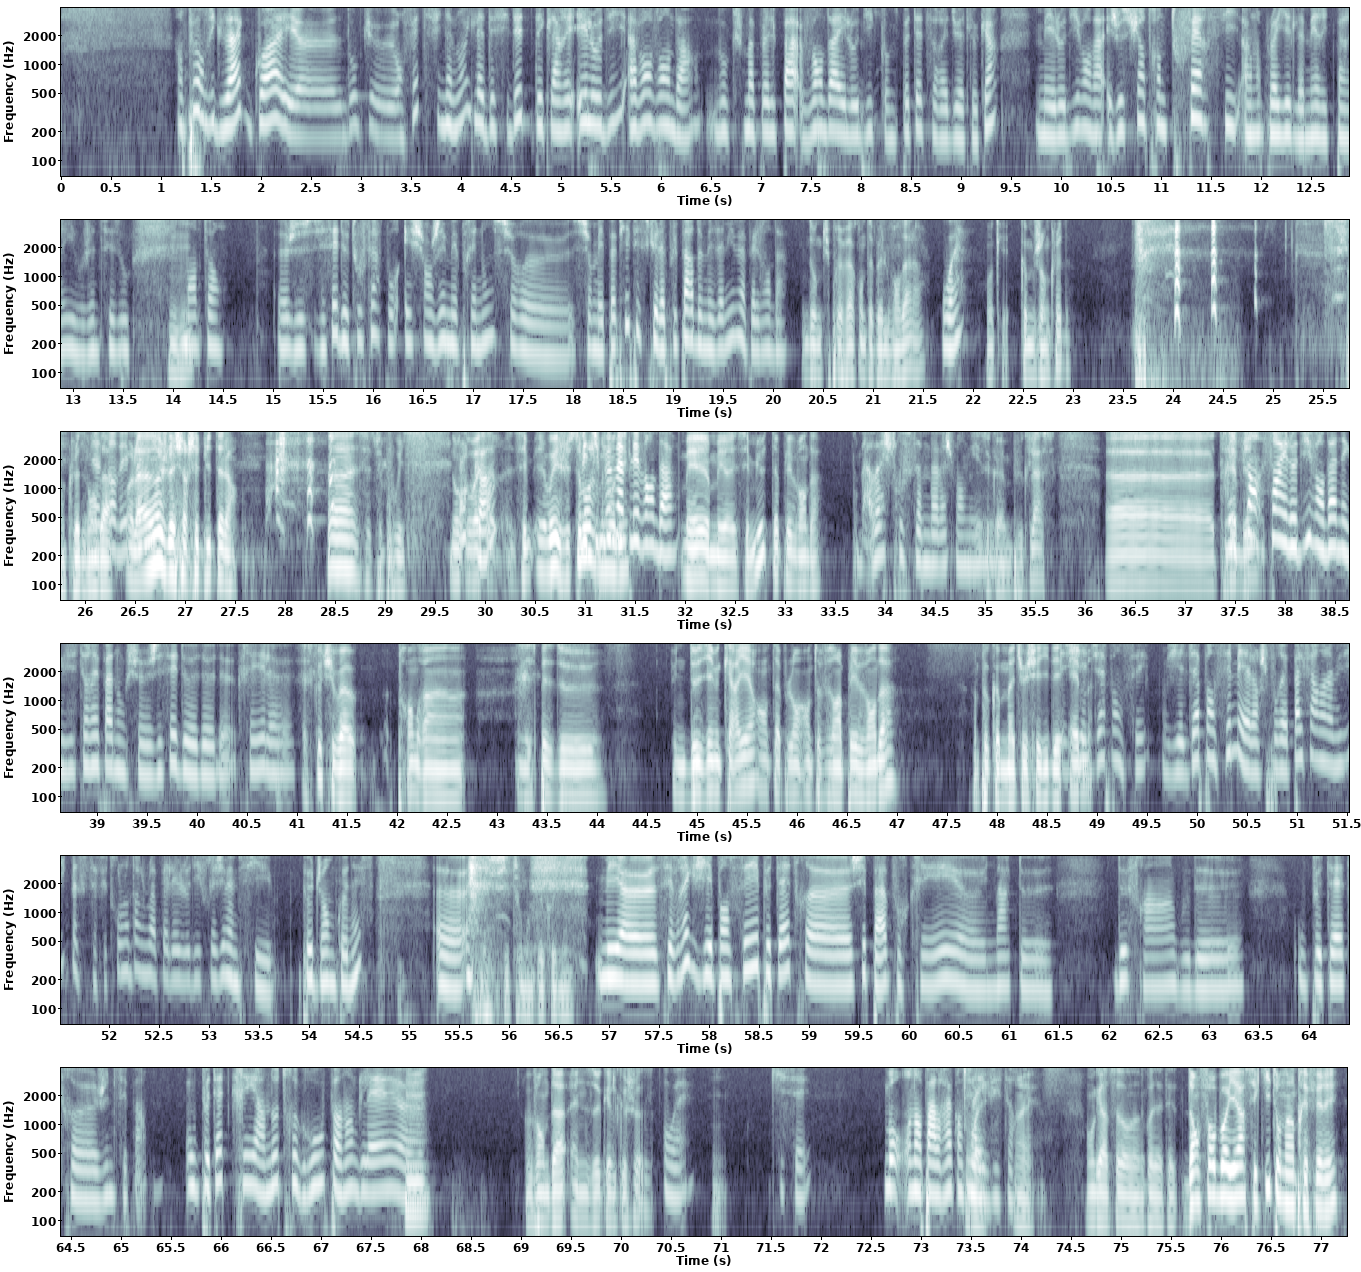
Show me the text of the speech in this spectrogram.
Un peu en zigzag, quoi. Et euh, donc, euh, en fait, finalement, il a décidé de déclarer Elodie avant Vanda. Donc, je m'appelle pas Vanda Elodie, comme peut-être ça aurait dû être le cas, mais Elodie Vanda. Et je suis en train de tout faire si un employé de la mairie de Paris ou je ne sais où Mhm. m'entend. Euh, je- J'essaie de tout faire pour échanger mes prénoms sur, euh, sur mes papiers, puisque la plupart de mes amis m'appellent Vanda. Donc tu préfères qu'on t'appelle Vanda là? Ouais. Ok. Comme Jean-Claude? Jean-Claude Vanda. Voilà, pas. non, je l'ai cherché depuis tout à l'heure. Ah, c'est tout pourri. Donc on va D'accord. t'a- c'est- oui, justement, mais je tu me peux demandais- m'appeler Vanda. Mais, mais c'est mieux de t'appeler Vanda. Bah ouais, je trouve que ça me va vachement mieux. C'est quand même plus classe. Euh, très Mais bien. sans, sans Elodie, Vanda n'existerait pas, donc je- j'essaie de, de- de créer le. Est-ce que tu vas prendre un, une espèce de une deuxième carrière en, t'appelant- en te faisant appeler Vanda? Un peu comme Mathieu Chédid et J'y ai déjà pensé. J'y ai déjà pensé, mais alors je pourrais pas le faire dans la musique parce que ça fait trop longtemps que je m'appelle Elodie Frégé, même si peu de gens me connaissent. Euh, si, tout le monde te connaît. mais euh, c'est vrai que j'y ai pensé, peut-être, euh, je sais pas, pour créer euh, une marque de, de fringues ou de. Ou peut-être, je ne sais pas. Ou peut-être créer un autre groupe en anglais. Hmm. Vanda and the quelque chose Ouais. Hmm. Qui sait Bon, on en parlera quand ça Ouais, existera. ouais. On garde ça dans un coin de la tête. Dans Fort Boyard, c'est qui ton nain préféré?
